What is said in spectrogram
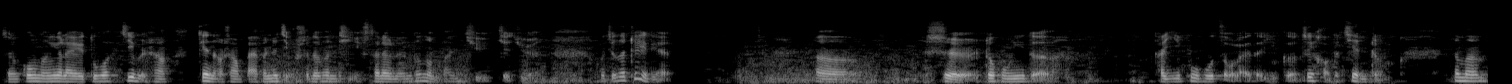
虽然功能越来越多，基本上电脑上百分之九十的问题，三六零都能帮你去解决。我觉得这一点，呃，是周鸿祎的他一步步走来的一个最好的见证。那么，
